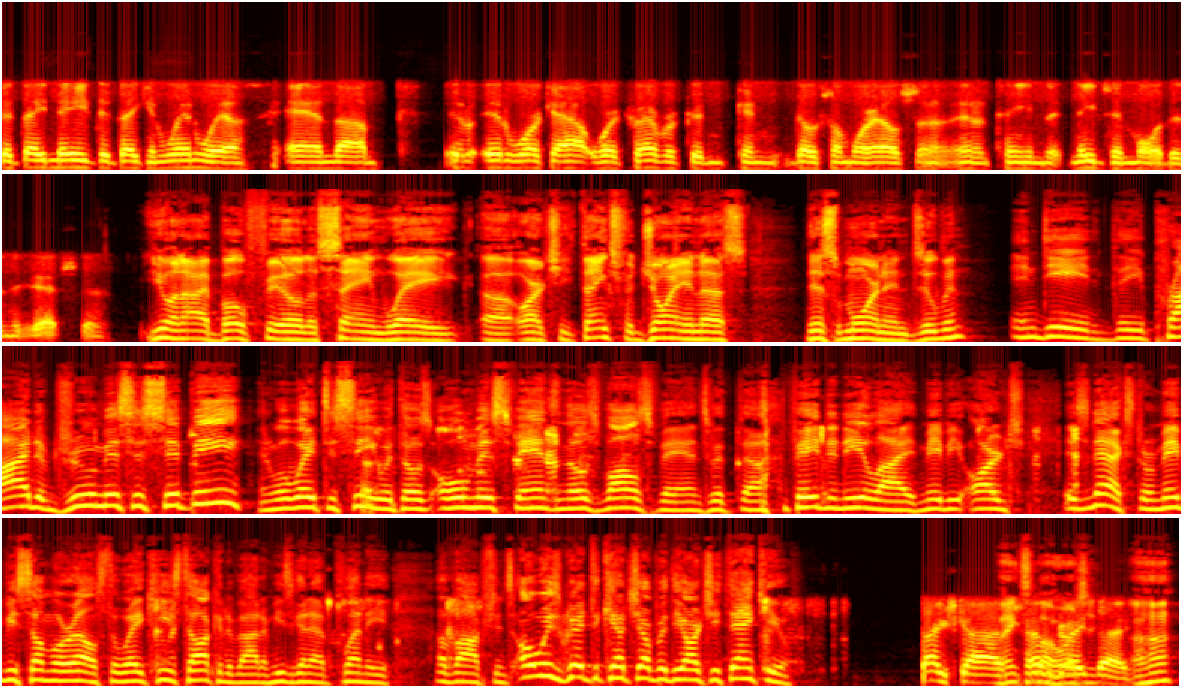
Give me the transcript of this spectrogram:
that they need that they can win with, and um, it'll, it'll work out where Trevor can can go somewhere else in a, in a team that needs him more than the Jets do. You and I both feel the same way, uh, Archie. Thanks for joining us this morning, Zubin. Indeed, the pride of Drew, Mississippi, and we'll wait to see with those Ole Miss fans and those Vols fans with uh, Peyton and Eli. Maybe Arch is next, or maybe somewhere else. The way he's talking about him, he's going to have plenty of options. Always great to catch up with you, Archie. Thank you. Thanks, guys. Thanks have a, a great Archie. day. Uh huh.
